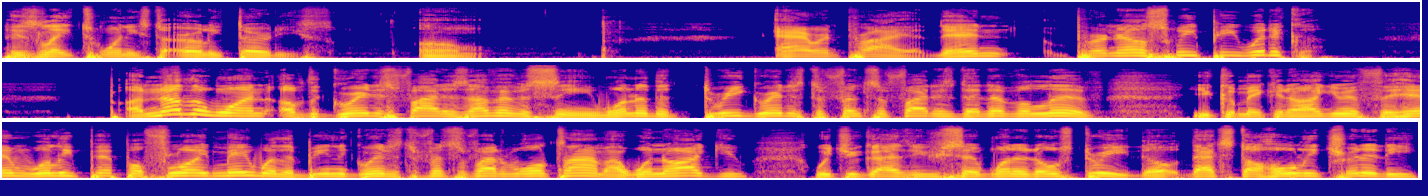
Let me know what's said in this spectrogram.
his late twenties to early thirties. Um, Aaron Pryor, then Pernell Sweet Pea Whitaker. Another one of the greatest fighters I've ever seen. One of the three greatest defensive fighters that ever lived. You can make an argument for him, Willie Pep, or Floyd Mayweather being the greatest defensive fighter of all time. I wouldn't argue with you guys if you said one of those three. That's the holy trinity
